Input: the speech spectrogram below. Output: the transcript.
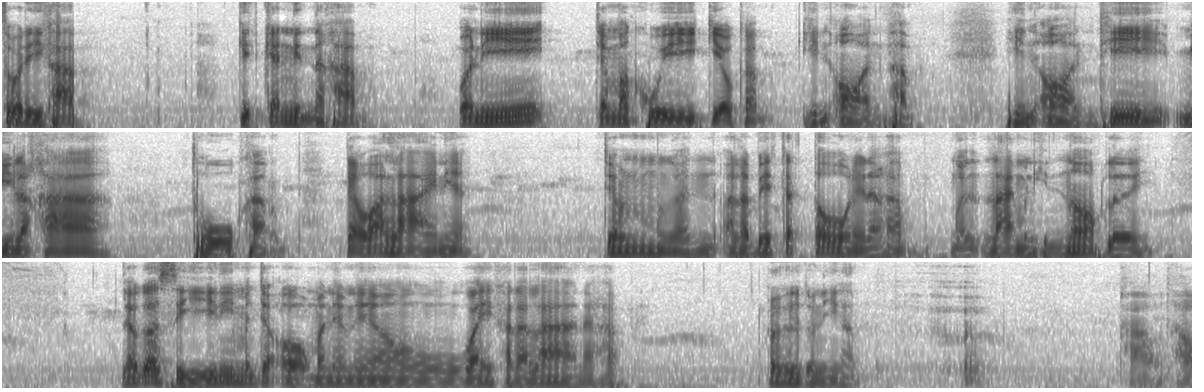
สวัสดีครับ กิจแกนนิตนะครับ วันนี้จะมาคุยเกี่ยวกับหินอ่อนครับ หินอ่อนที่มีราคาถูกครับ แต่ว่าลายเนี่ยจะเหมือนอาราเบสกัตโต้เลยนะครับ เหมือนลายเหมือนหินนอกเลย แล้วก็สีนี่มันจะออกมาแนวแนวไวท์คาราล่านะครับ ก็คือตัวนี้ครับ ขาวเทา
